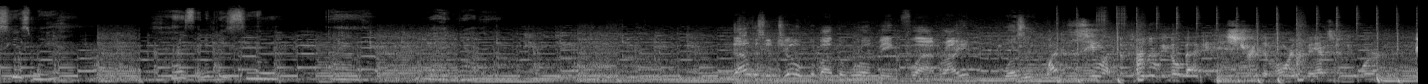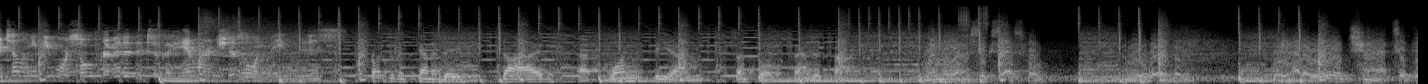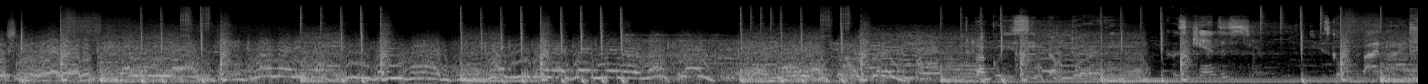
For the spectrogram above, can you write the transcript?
Excuse me. Has anybody seen uh, White That was a joke about the world being flat, right? Was it? Why does it seem like the further we go back in history, the more advanced we were? You're telling me people were so primitive they took a hammer and chisel and made this? President Kennedy died at 1 p.m. Central Standard Time. When we are successful, a real chance at this new world order. Buckle your seatbelt, Dorothy, because Kansas is going bye-bye.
